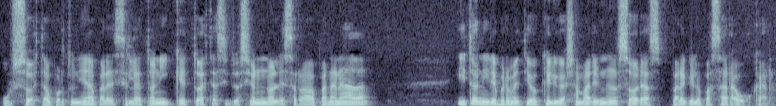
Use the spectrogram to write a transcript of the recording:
usó esta oportunidad para decirle a Tony que toda esta situación no le cerraba para nada. Y Tony le prometió que lo iba a llamar en unas horas para que lo pasara a buscar.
